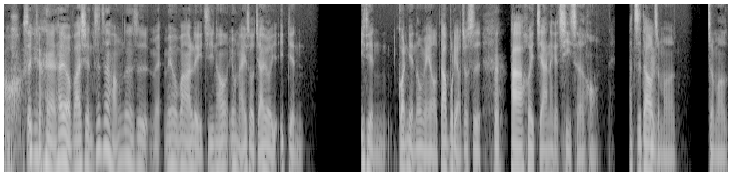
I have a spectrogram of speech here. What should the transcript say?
哦，是这样。他有发现，真正好像真的是没没有办法累积，然后用哪一手加油，一点一点关联都没有。大不了就是他会加那个汽车齁，他知道怎么怎么。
